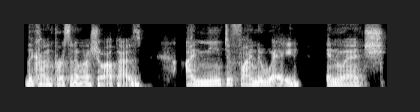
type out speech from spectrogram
the kind of person I want to show up as. I need to find a way in which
